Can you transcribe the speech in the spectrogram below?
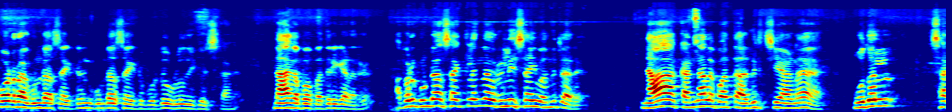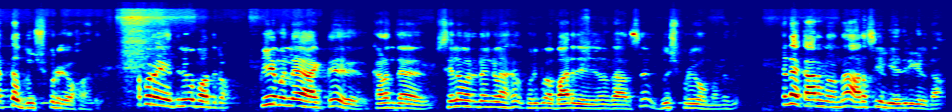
போடுறா குண்டாஸ் ஆக்ட்னு குண்டாஸ் ஆக்ட் போட்டு உழுதுக்கி வச்சுட்டாங்க. நாங்கள் அப்போ பத்திரிகையாளர்கள். அப்புறம் குண்டாஸ் ஆக்ட்லேருந்து அவர் ரிலீஸ் ஆகி வந்துட்டார். நான் கண்ணால் பார்த்த அதிர்ச்சியான முதல் சட்ட துஷ்பிரயோகம் அது. அப்புறம் எத்தனையோ பார்த்துட்டோம். பிஎம்எல்ஏ ஆக்டு கடந்த சில வருடங்களாக குறிப்பாக பாரதிய ஜனதா அரசு துஷ்பிரயோகம் பண்ணுது. என்ன காரணம்னா அரசியல் எதிரிகள் தான்.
